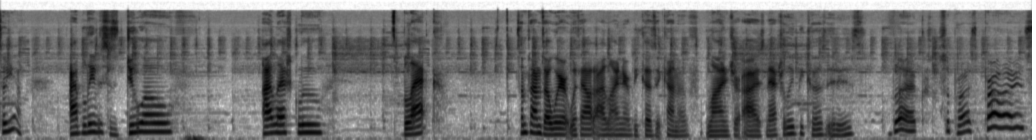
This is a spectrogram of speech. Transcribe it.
So yeah, I believe this is Duo eyelash glue It's black. Sometimes I wear it without eyeliner because it kind of lines your eyes naturally because it is black. Surprise, surprise.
